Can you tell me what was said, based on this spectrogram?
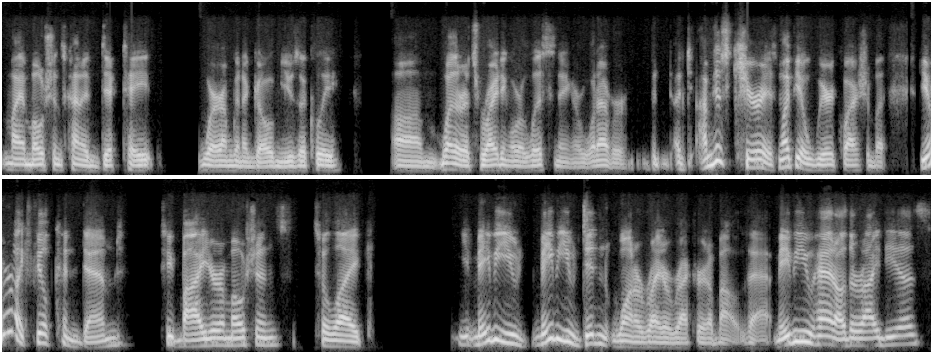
my emotions kind of dictate where I'm going to go musically um, whether it's writing or listening or whatever. But I'm just curious. Might be a weird question, but do you ever like feel condemned to by your emotions to like maybe you maybe you didn't want to write a record about that. Maybe you had other ideas,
